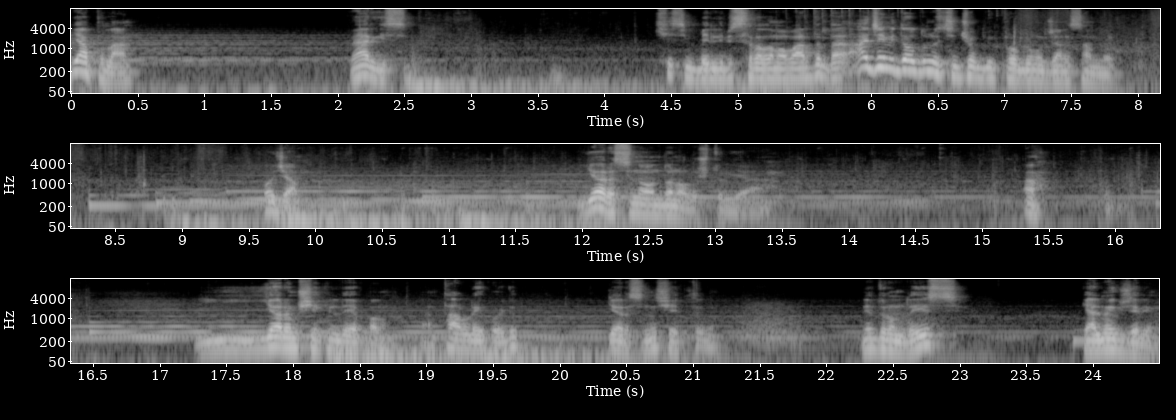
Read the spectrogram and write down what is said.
yapılan. Ver gitsin. Kesin belli bir sıralama vardır da acemi de olduğumuz için çok büyük problem olacağını sanmıyorum. Hocam. Yarısını ondan oluştur ya. Ah. Yarım şekilde yapalım. Yani tarlayı koyduk. Yarısını şey ettirdim. Ne durumdayız? Gelmek üzereyim.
